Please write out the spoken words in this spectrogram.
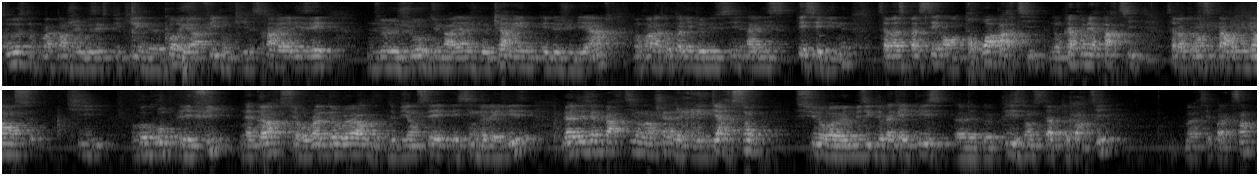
tous. Donc maintenant je vais vous expliquer une chorégraphie qui sera réalisée le jour du mariage de Karine et de Julien, donc en la compagnie de Lucille, Alice et Céline. Ça va se passer en trois parties. Donc la première partie, ça va commencer par une danse qui regroupe les filles, d'accord, sur Run the World de Beyoncé et Single Ladies. La deuxième partie, on enchaîne avec les garçons sur euh, une musique de Black Eyed Peas, euh, Please Don't Stop the Party. Merci pour l'accent.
